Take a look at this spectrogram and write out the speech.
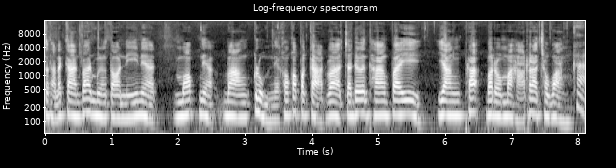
สถานการณ์บ้านเมืองตอนนี้เนี่ยม็อบเนี่ยบางกลุ่มเนี่ยเขาก็ประกาศว่าจะเดินทางไปยังพระบรมมหาราชวังค่ะ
